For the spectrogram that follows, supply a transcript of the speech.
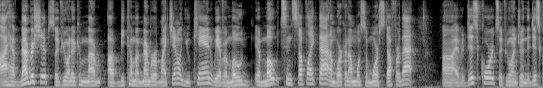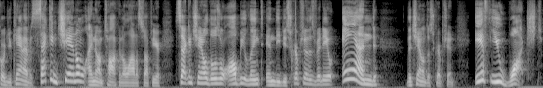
I have membership, so if you want to come, uh, become a member of my channel, you can. We have emo- emotes and stuff like that. I'm working on some more stuff for that. Uh, I have a Discord, so if you want to join the Discord, you can. I have a second channel. I know I'm talking a lot of stuff here. Second channel, those will all be linked in the description of this video and the channel description. If you watched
